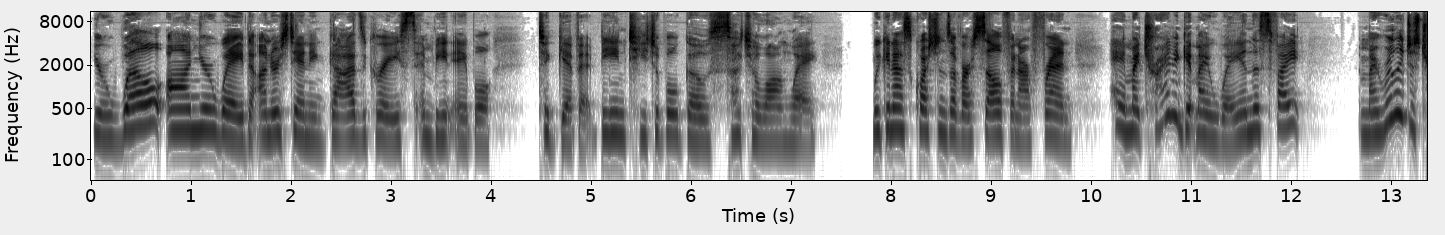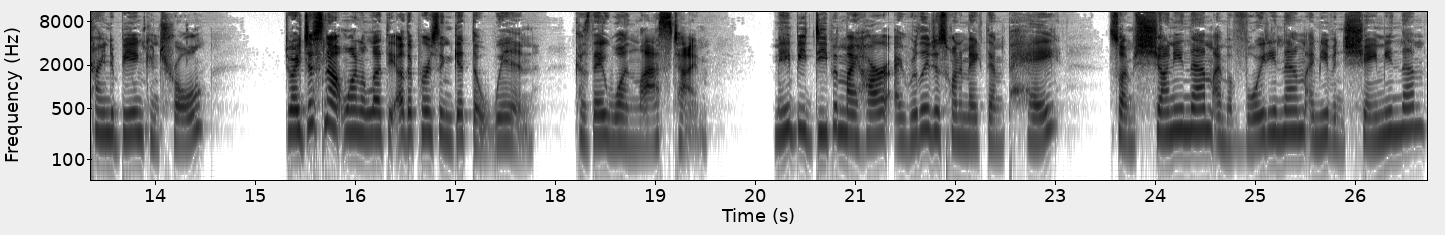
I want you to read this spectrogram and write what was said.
you're well on your way to understanding God's grace and being able to give it. Being teachable goes such a long way. We can ask questions of ourselves and our friend Hey, am I trying to get my way in this fight? Am I really just trying to be in control? Do I just not want to let the other person get the win because they won last time? Maybe deep in my heart, I really just want to make them pay. So I'm shunning them, I'm avoiding them, I'm even shaming them.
